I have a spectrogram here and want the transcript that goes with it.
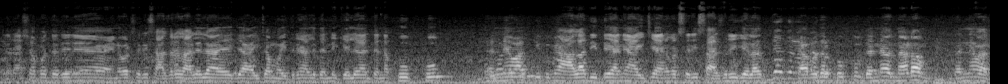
तर अशा पद्धतीने अॅनिव्हर्सरी साजरा झालेला आहे. ज्या आईच्या मैत्रिणी आल्या त्यांनी केले आणि त्यांना खूप खूप धन्यवाद की तुम्ही आला तिथे आणि आईची अॅनिव्हर्सरी साजरी केलात. त्याबद्दल खूप खूप धन्यवाद मॅडम. धन्यवाद.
